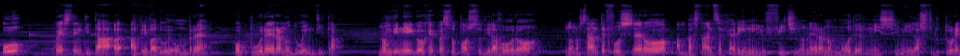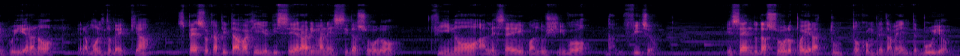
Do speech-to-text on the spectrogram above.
o questa entità eh, aveva due ombre, oppure erano due entità. Non vi nego che questo posto di lavoro, nonostante fossero abbastanza carini gli uffici, non erano modernissimi, la struttura in cui erano era molto vecchia, spesso capitava che io di sera rimanessi da solo fino alle 6 quando uscivo dall'ufficio. Essendo da solo poi era tutto completamente buio.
